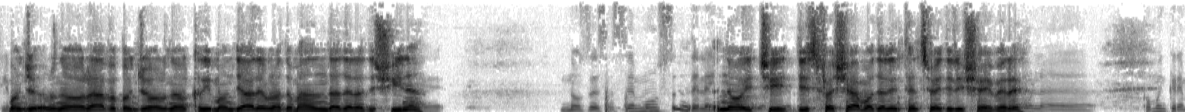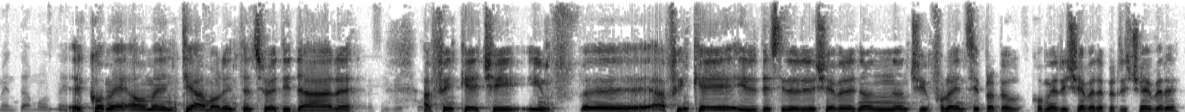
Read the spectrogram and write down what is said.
Buongiorno Rav, buongiorno Cli Mondiale, una domanda della decina. Noi ci disfacciamo dell'intenzione di ricevere e come aumentiamo l'intenzione di dare affinché, ci, eh, affinché il desiderio di ricevere non, non ci influenzi proprio come ricevere per ricevere?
